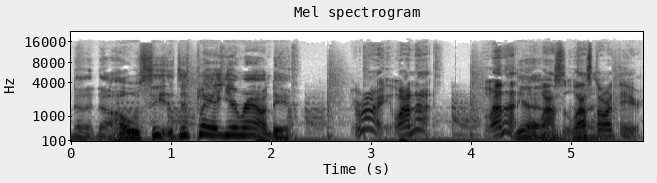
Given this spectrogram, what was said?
the the whole season. Just play it year round then. right? Why not? Why not? Yeah, Why, why yeah. start there?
